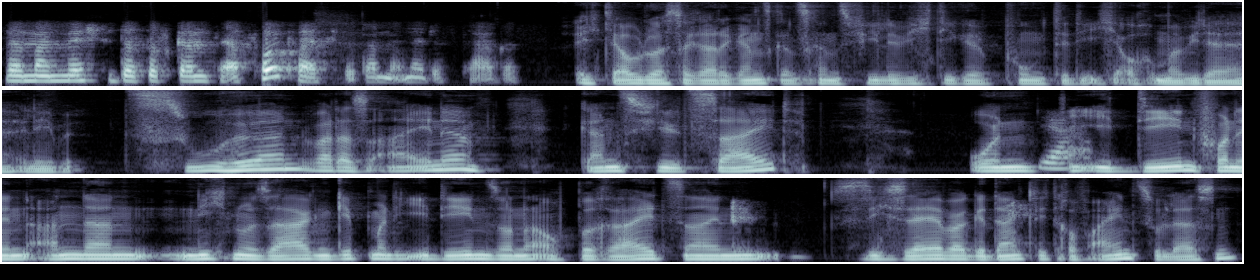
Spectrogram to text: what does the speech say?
wenn man möchte, dass das Ganze erfolgreich wird am Ende des Tages. Ich glaube, du hast da gerade ganz, ganz, ganz viele wichtige Punkte, die ich auch immer wieder erlebe. Zuhören war das eine, ganz viel Zeit und ja. die Ideen von den anderen nicht nur sagen, gib mal die Ideen, sondern auch bereit sein, sich selber gedanklich darauf einzulassen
